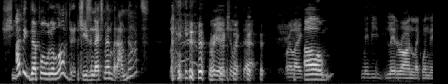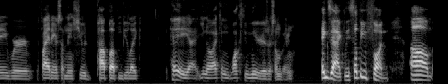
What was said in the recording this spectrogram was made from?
she I think Deadpool would have loved it. she's an X Men, but I'm not." reaction like that, or like Um, maybe later on, like when they were fighting or something, she would pop up and be like, "Hey, uh, you know, I can walk through mirrors or something." exactly. Something fun. Um,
